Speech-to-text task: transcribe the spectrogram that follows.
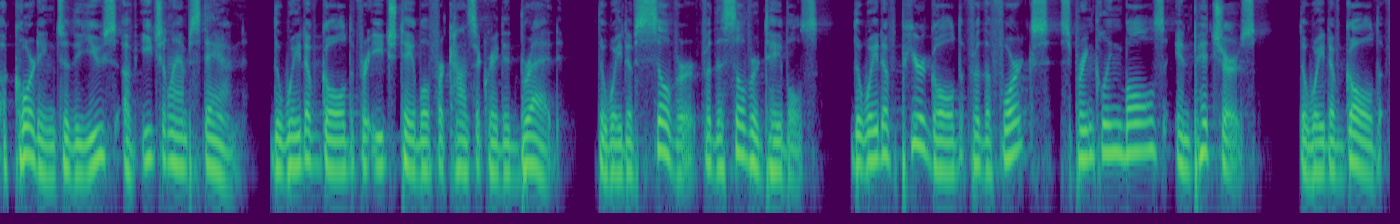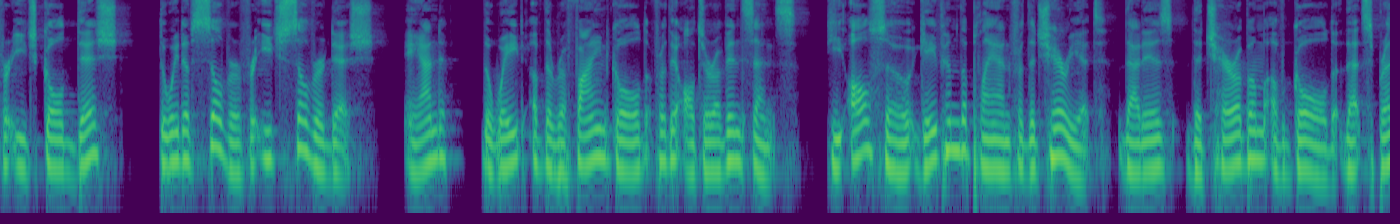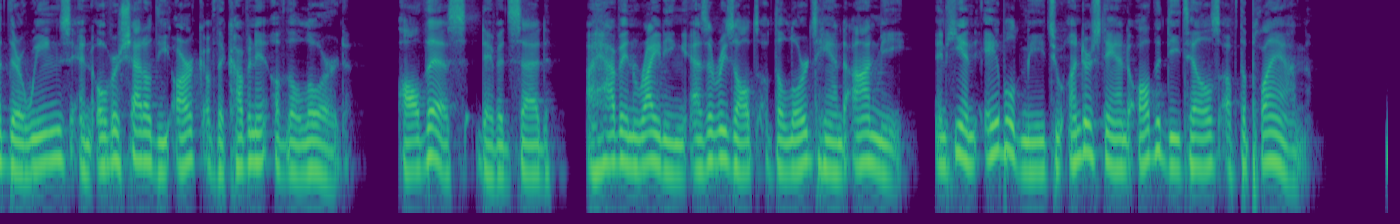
according to the use of each lampstand, the weight of gold for each table for consecrated bread, the weight of silver for the silver tables, the weight of pure gold for the forks, sprinkling bowls, and pitchers, the weight of gold for each gold dish, the weight of silver for each silver dish, and the weight of the refined gold for the altar of incense. He also gave him the plan for the chariot, that is, the cherubim of gold that spread their wings and overshadowed the ark of the covenant of the Lord. All this, David said, I have in writing as a result of the Lord's hand on me, and he enabled me to understand all the details of the plan.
